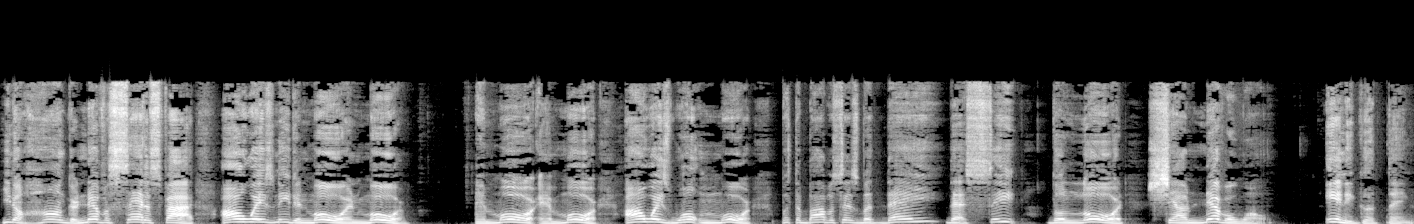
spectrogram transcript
You know, hunger, never satisfied, always needing more and more and more and more, always wanting more. But the Bible says, But they that seek the Lord shall never want any good thing.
